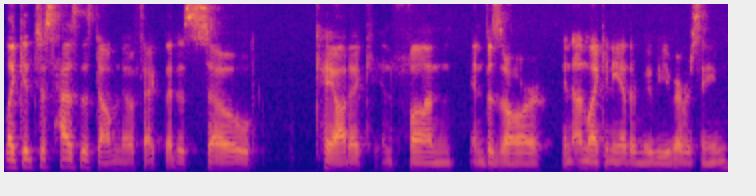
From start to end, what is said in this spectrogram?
like it just has this domino effect that is so chaotic and fun and bizarre and unlike any other movie you've ever seen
